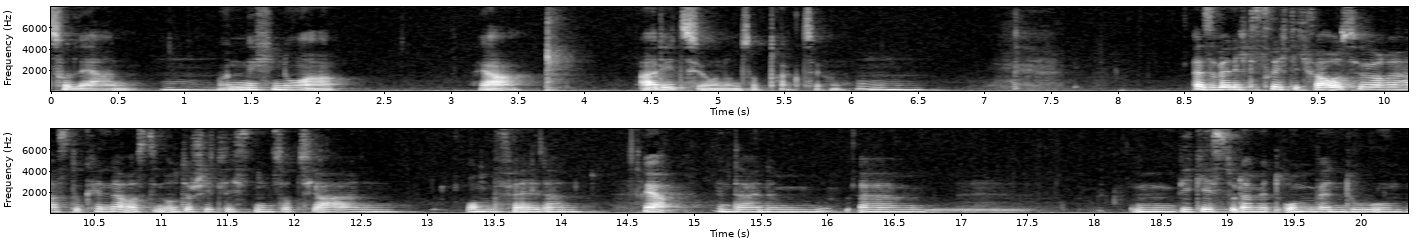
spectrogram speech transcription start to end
zu lernen mhm. und nicht nur ja, Addition und Subtraktion. Mhm. Also wenn ich das richtig raushöre, hast du Kinder aus den unterschiedlichsten sozialen Umfeldern. Ja in deinem, ähm, wie gehst du damit um, wenn du,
